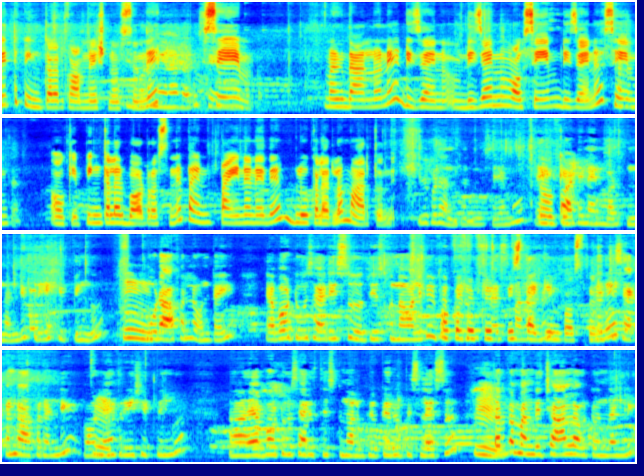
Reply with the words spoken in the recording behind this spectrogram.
with pink colour combination వస్తుంది. సేమ్ మనకి దానిలోనే design design same design same okay pink colour border వస్తుంది. పైన పైన అనేది బ్లూ కలర్లో మారుతుంది. ఇది కూడా అంతే సేమ్. ఫార్టీ నైన్ పడుతుందండి ఫ్రీ షిప్పింగ్. మూడు ఆఫర్లు ఉంటాయి. అబౌట్ టూ శారీస్ తీసుకున్న వాళ్ళకి ఒక ఫిఫ్టీ రూపీస్ తగ్గింపు వస్తుంది. సెకండ్ ఆఫర్ అండి. Free shipping about two sarees తీసుకున్న వాళ్ళకి ఫిఫ్టీ రూపీస్ లెస్ తర్వాత మనది ఛానల్ ఒకటి ఉందండి.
